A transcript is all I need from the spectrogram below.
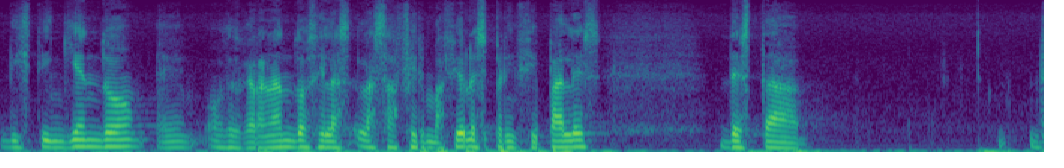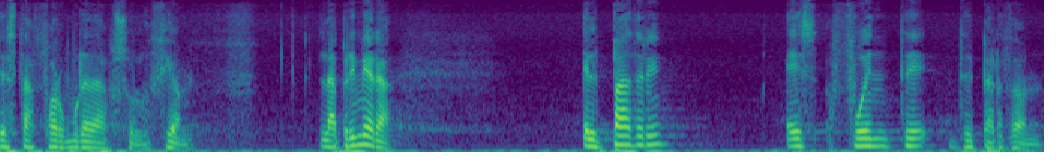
distinguiendo ¿eh? o desgranándose las, las, afirmaciones principales de esta, de esta fórmula de absolución. La primera, el Padre es fuente de perdón.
